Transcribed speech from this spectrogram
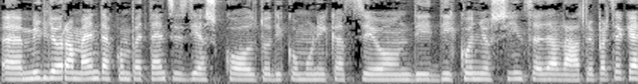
eh, miglioramento delle competenze di ascolto, di comunicazione, di, di conoscenza dall'altro, perché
